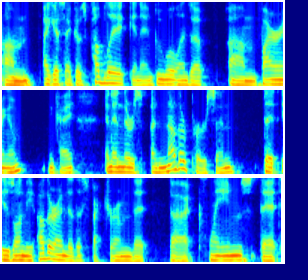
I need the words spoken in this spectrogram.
um, I guess that goes public, and then Google ends up um, firing him. Okay, and then there's another person that is on the other end of the spectrum that uh, claims that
